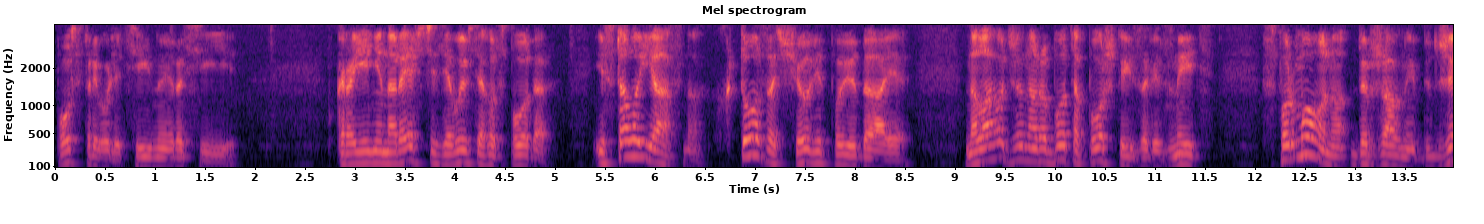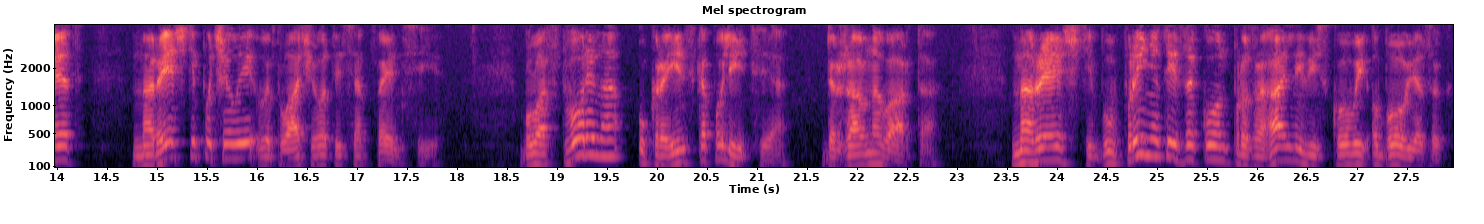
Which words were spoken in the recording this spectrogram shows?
постреволюційної Росії. В країні нарешті з'явився господар, і стало ясно, хто за що відповідає. Налагоджена робота пошти і залізниць, сформовано державний бюджет, нарешті почали виплачуватися пенсії. Була створена українська поліція, державна варта. Нарешті був прийнятий закон про загальний військовий обов'язок,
